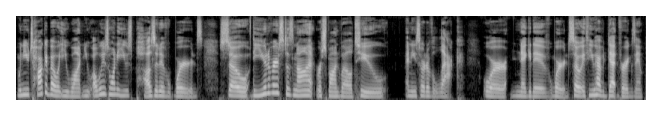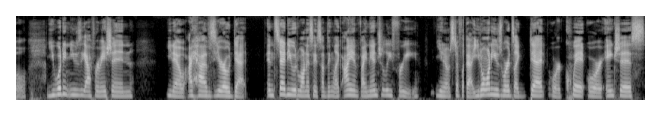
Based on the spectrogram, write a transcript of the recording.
when you talk about what you want, you always want to use positive words. So the universe does not respond well to any sort of lack or negative words. So if you have debt, for example, you wouldn't use the affirmation, you know, I have zero debt. Instead, you would want to say something like, I am financially free you know, stuff like that. You don't want to use words like debt or quit or anxious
